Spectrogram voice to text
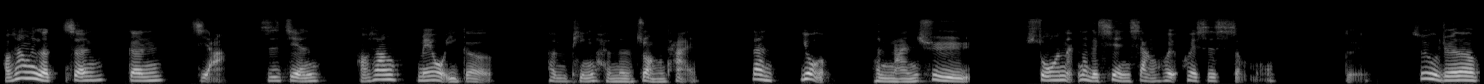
好像那个真跟假之间好像没有一个很平衡的状态，但又很难去说那那个现象会会是什么。对，所以我觉得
